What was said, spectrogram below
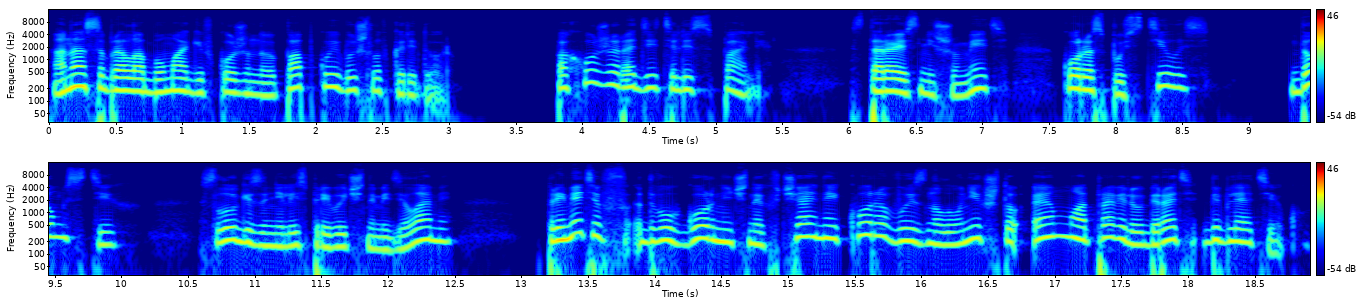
она собрала бумаги в кожаную папку и вышла в коридор. Похоже, родители спали. Стараясь не шуметь, Кора спустилась. Дом стих. Слуги занялись привычными делами. Приметив двух горничных в чайной, Кора вызнала у них, что Эмму отправили убирать библиотеку.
